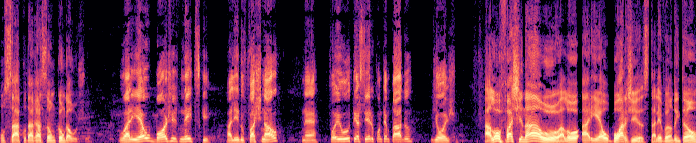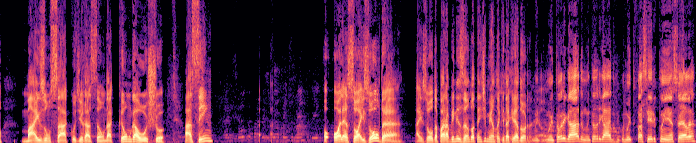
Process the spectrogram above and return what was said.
um saco da ração Cão Gaúcho. O Ariel Borges Neitsky, ali do Faxinal, né, foi o terceiro contemplado de hoje. Alô, Faxinal! Alô, Ariel Borges. Está levando, então, mais um saco de ração da Cão Gaúcho. Assim, Olha só, a Isolda. A Isolda parabenizando o atendimento aqui da criadora. Muito, muito, obrigado, muito obrigado. Fico muito parceiro e conheço ela.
